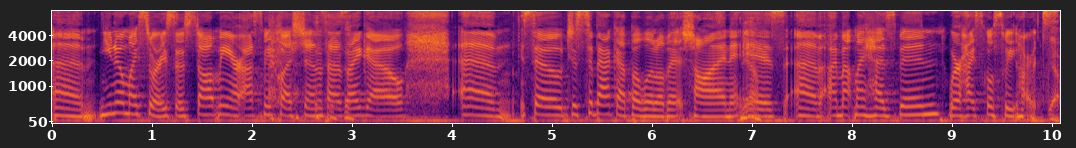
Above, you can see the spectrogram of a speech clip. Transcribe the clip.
um, you know my story, so stop me or ask me questions as I go. Um, so, just to back up a little bit, Sean, Yeah. is um, I met my husband. We're high school sweethearts. Yeah.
